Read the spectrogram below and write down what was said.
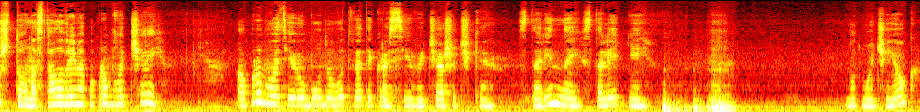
Ну что, настало время попробовать чай. А пробовать я его буду вот в этой красивой чашечке. Старинной, столетней. Вот мой чаек.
